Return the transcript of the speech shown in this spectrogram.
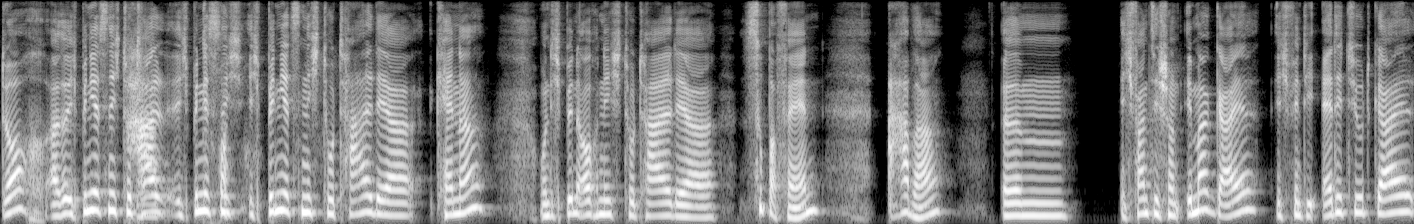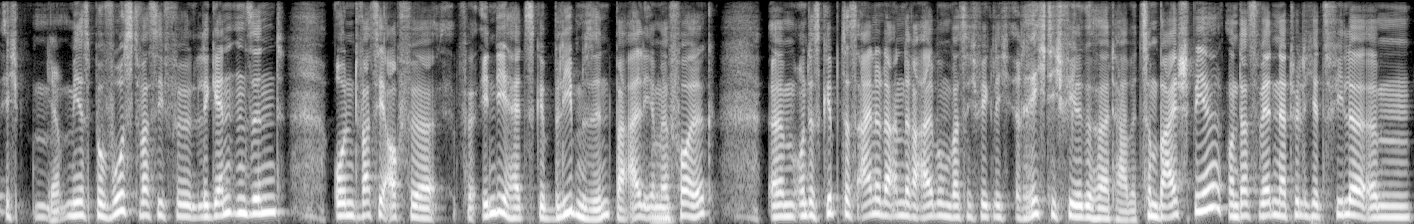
doch, also ich bin jetzt nicht total, ich bin jetzt nicht, ich bin jetzt nicht total der Kenner und ich bin auch nicht total der Superfan, aber ähm, ich fand sie schon immer geil. Ich finde die Attitude geil. Ich, ja. Mir ist bewusst, was sie für Legenden sind und was sie auch für, für Indie-Heads geblieben sind bei all ihrem mhm. Erfolg. Ähm, und es gibt das ein oder andere Album, was ich wirklich richtig viel gehört habe. Zum Beispiel, und das werden natürlich jetzt viele ähm,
